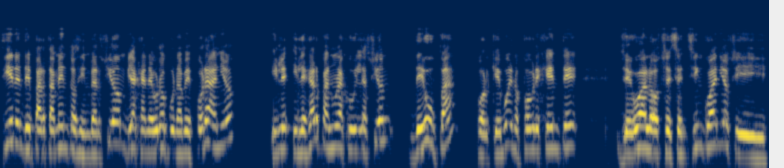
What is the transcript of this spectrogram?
tienen departamentos de inversión, viajan a Europa una vez por año y, les garpan una jubilación de UPA, porque, bueno, pobre gente, llegó a los 65 años y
